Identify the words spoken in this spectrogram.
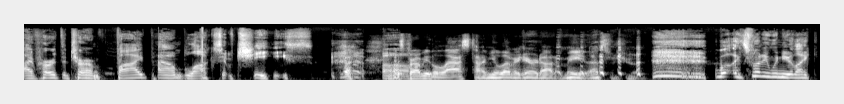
I've heard the term five pound blocks of cheese. That's Uh, probably the last time you'll ever hear it out of me. That's for sure. well, it's funny when you're like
